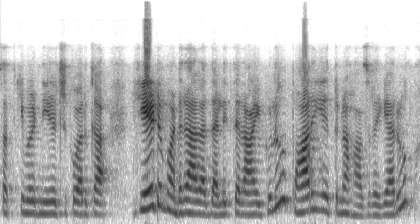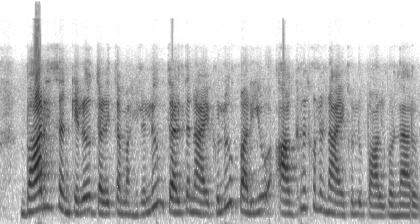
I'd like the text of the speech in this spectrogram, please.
సత్యవేడ్ నియోజకవర్గ ఏడు మండలాల దళిత నాయకులు భారీ ఎత్తున హాజరయ్యారు. భారీ సంఖ్యలో దళిత మహిళలు దళిత నాయకులు మరియు అగ్రకుల నాయకులు పాల్గొన్నారు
